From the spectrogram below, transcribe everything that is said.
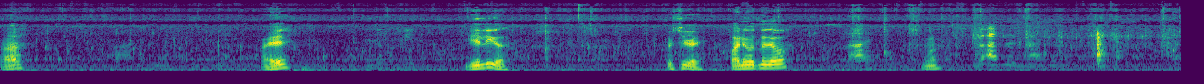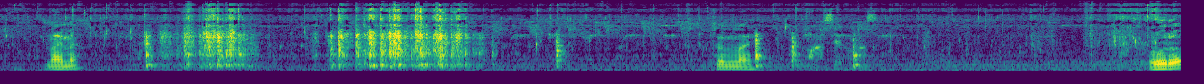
हा आहे? गेली का? कशी काय? पाणी ओतलं तेव्हा? मग? नाही ना? चल नाही. हो र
